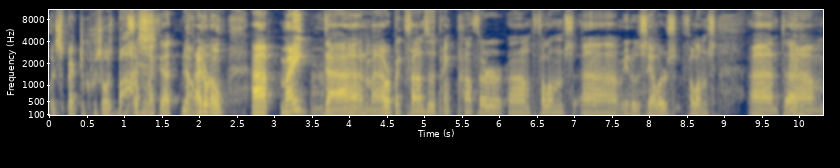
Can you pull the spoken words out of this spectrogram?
Inspector Clouseau's boss. something like that. No. I don't know. Uh, my dad and ma were big fans of the Pink Panther um, films. Um, you know the Sellers films. And um, Yeah.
